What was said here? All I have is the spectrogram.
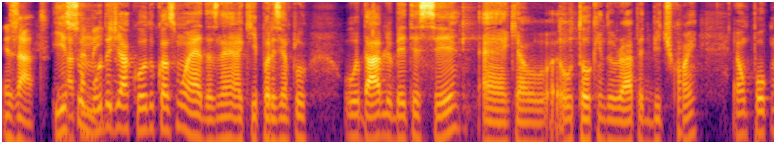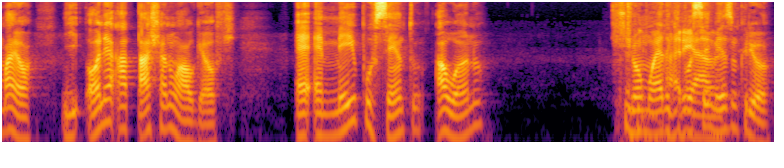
exato. Isso exatamente. muda de acordo com as moedas, né? Aqui, por exemplo, o WBTC, é, que é o, o token do Rapid Bitcoin, é um pouco maior. E olha a taxa anual, Guelph. É, é meio por cento ao ano de uma moeda que você mesmo criou.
